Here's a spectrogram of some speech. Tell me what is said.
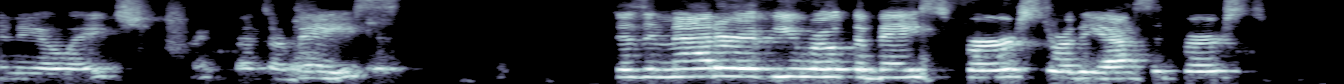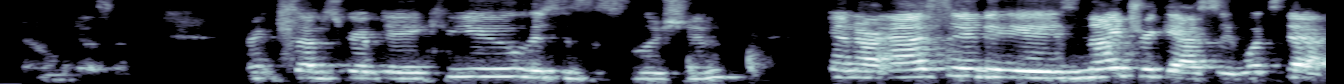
NaOH, right? That's our base. Does it matter if you wrote the base first or the acid first? No, it doesn't. Right, subscript AQ, this is the solution. And our acid is nitric acid. What's that?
